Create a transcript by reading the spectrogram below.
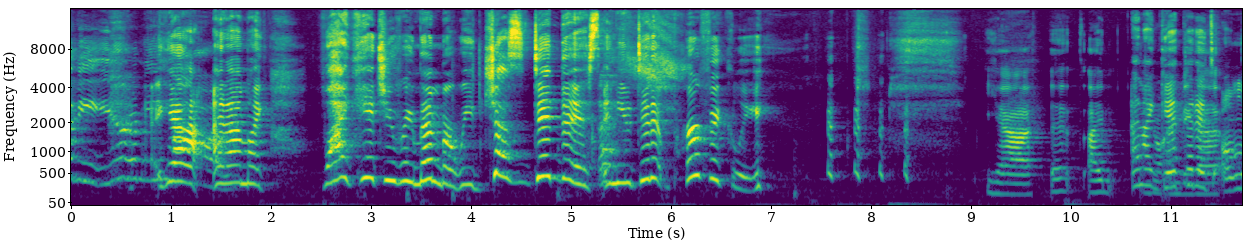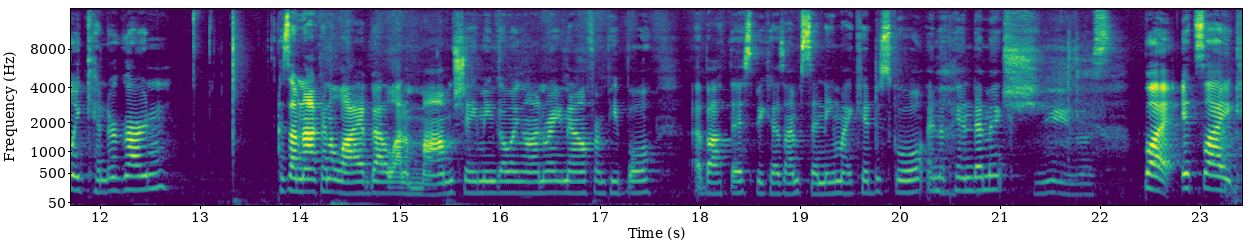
at me. You're a mean Yeah, mom." and I'm like, Why can't you remember? We just did this and you did it perfectly. yeah, it, I And I don't get envy that, it's only kindergarten. Because I'm not going to lie, I've got a lot of mom shaming going on right now from people about this because I'm sending my kid to school in a pandemic. Jesus. But it's like,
